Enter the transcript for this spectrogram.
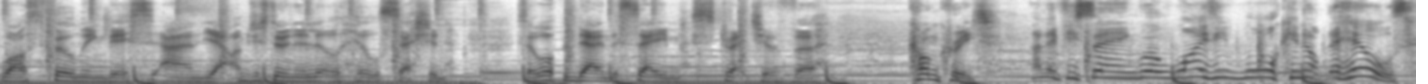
whilst filming this and yeah, I'm just doing a little hill session. So up and down the same stretch of uh, concrete. And if you're saying, well, why is he walking up the hills?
